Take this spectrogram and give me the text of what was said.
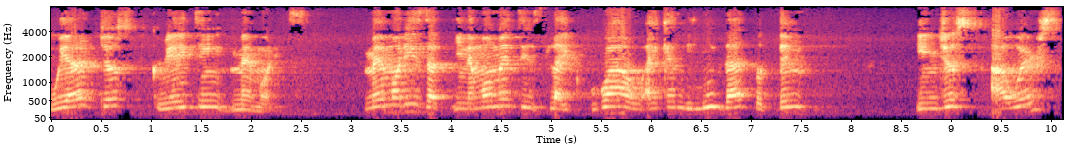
we are just creating memories. Memories that in a moment is like, wow, I can't believe that, but then in just hours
